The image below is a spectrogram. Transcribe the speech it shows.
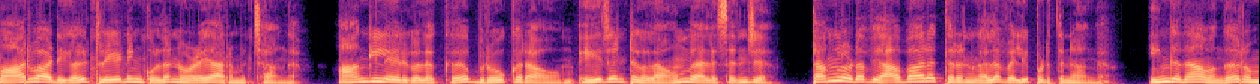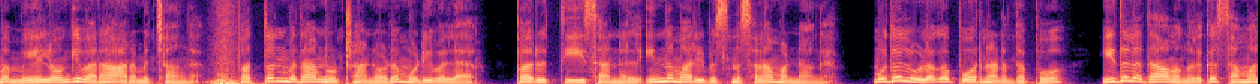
மார்வாடிகள் ட்ரேடிங்குள்ள நுழைய ஆரம்பிச்சாங்க. ஆங்கிலேயர்களுக்கு புரோக்கராகவும் ஏஜென்ட்டுகளாகவும் வேலை செஞ்சு தங்களோட வியாபார திறன்களை வெளிப்படுத்தினாங்க. இங்கதான் அவங்க ரொம்ப மேலோங்கி வர ஆரம்பிச்சாங்க. பத்தொன்பதாம் நூற்றாண்டோட முடிவுல பருத்தி சணல் இந்த மாதிரி பிசினஸ் எல்லாம் பண்ணாங்க. முதல் உலக போர் நடந்தப்போ இதில் தான் அவங்களுக்கு சம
